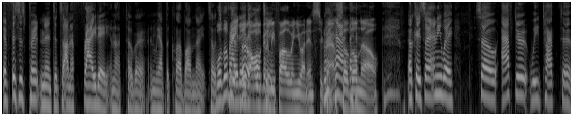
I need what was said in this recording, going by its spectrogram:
If this is pertinent, it's on a Friday in October, and we have the club all night. So it's Well, they'll be, Friday they're the all going to be following you on Instagram, so they'll know. Okay, so anyway, so after we talked to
